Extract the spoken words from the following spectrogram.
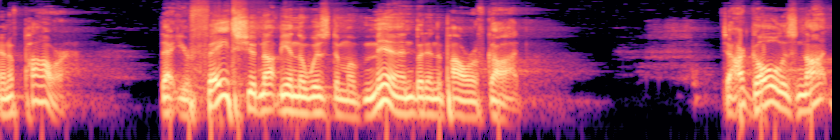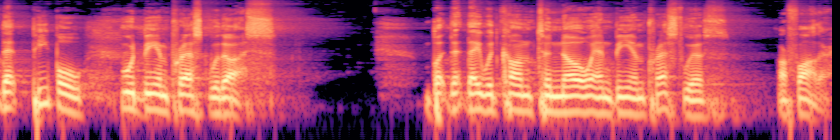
and of power that your faith should not be in the wisdom of men, but in the power of God. So our goal is not that people would be impressed with us, but that they would come to know and be impressed with our Father.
